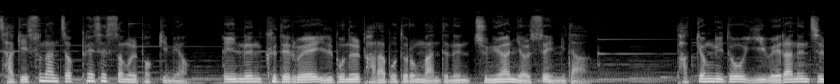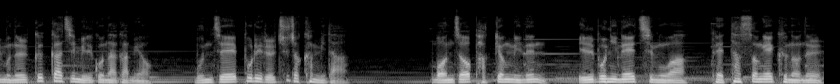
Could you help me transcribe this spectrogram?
자기 순환적 폐쇄성을 벗기며 있는 그대로의 일본을 바라보도록 만드는 중요한 열쇠입니다. 박경리도 이 왜라는 질문을 끝까지 밀고 나가며 문제의 뿌리를 추적합니다. 먼저 박경리는 일본인의 증오와 배타성의 근원을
